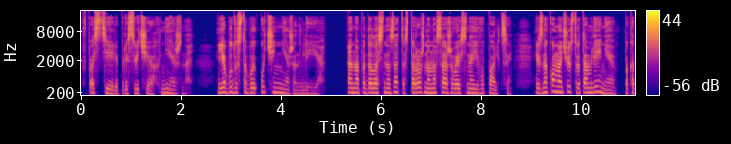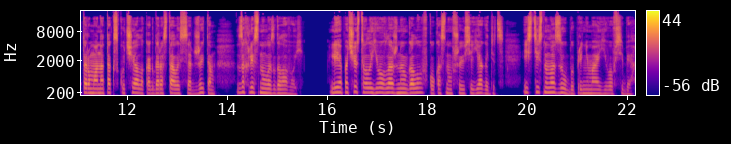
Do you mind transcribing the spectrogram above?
В постели, при свечах, нежно. Я буду с тобой очень нежен, Лия. Она подалась назад, осторожно насаживаясь на его пальцы, и знакомое чувство томления, по которому она так скучала, когда рассталась с Аджитом, захлестнуло с головой. Лия почувствовала его влажную головку, коснувшуюся ягодиц, и стиснула зубы, принимая его в себя.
